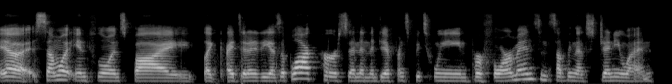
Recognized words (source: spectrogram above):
uh, somewhat influenced by like identity as a black person and the difference between performance and something that's genuine.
